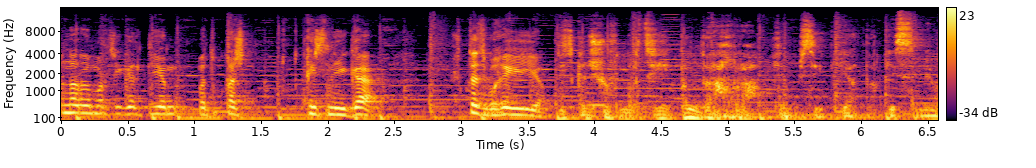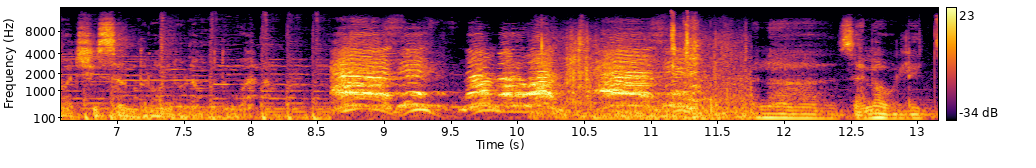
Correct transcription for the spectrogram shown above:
أنا راه مرتي قالت لي ما تبقاش تقيسني كاع حتى تبغي هي. بديت كنشوف مرتي بنظرة أخرى للبسيكياتر كيسميو هادشي سندروم ولا مدونة أنا زعما وليت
